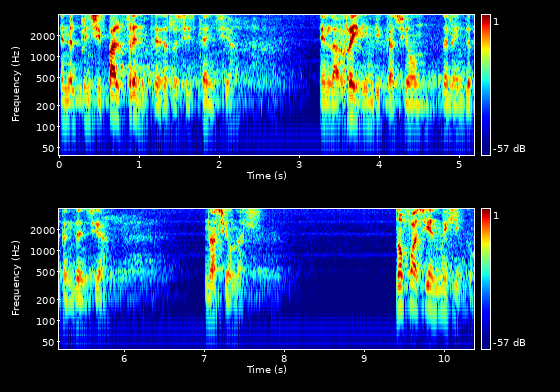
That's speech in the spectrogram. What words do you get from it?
en el principal frente de resistencia en la reivindicación de la independencia nacional. No fue así en México.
